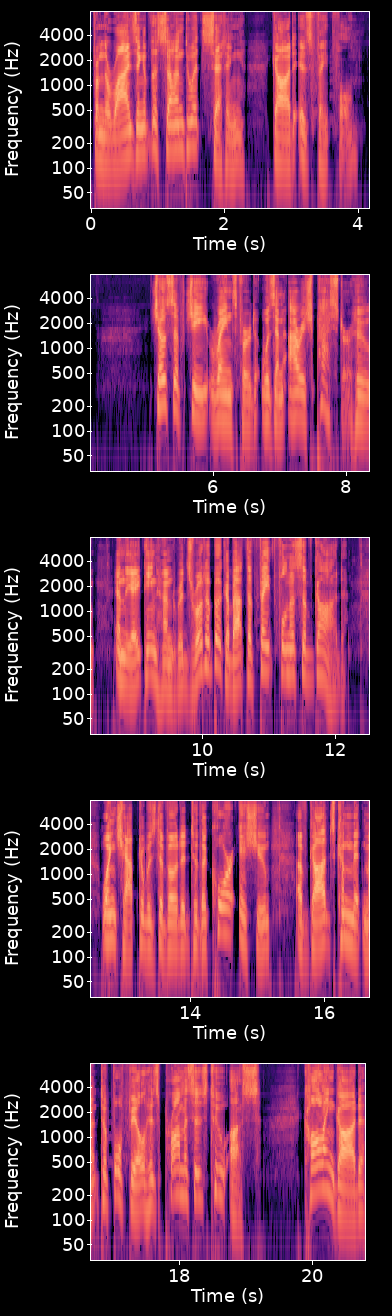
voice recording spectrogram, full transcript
From the rising of the sun to its setting, God is faithful. Joseph G. Rainsford was an Irish pastor who, in the 1800s, wrote a book about the faithfulness of God. One chapter was devoted to the core issue of God's commitment to fulfill his promises to us. Calling God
